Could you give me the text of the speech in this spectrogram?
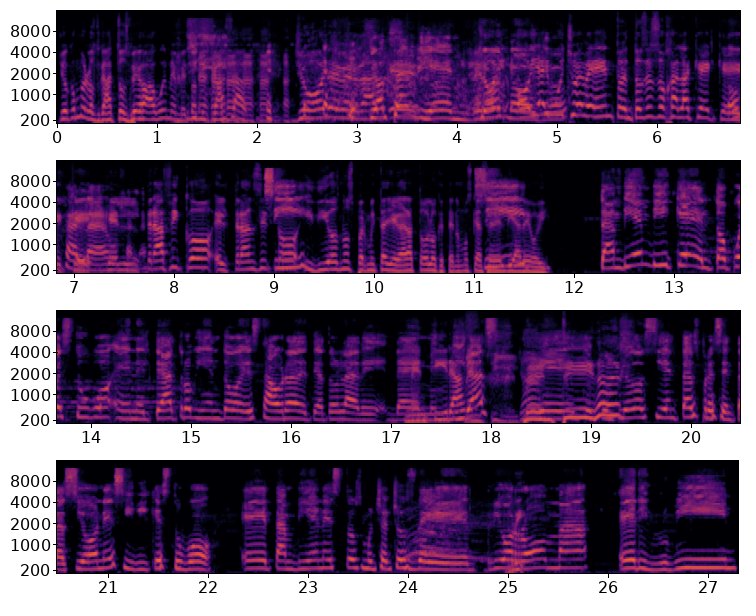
yo como los gatos veo agua y me meto a mi casa. Yo de verdad. Yo que- también, Pero yo hoy, no, hoy hay mucho evento, entonces ojalá que, que, que- Ojalá, que el ojalá. tráfico, el tránsito Sí. y Dios nos permita llegar a todo lo que tenemos que hacer el día de hoy. También vi que el topo estuvo en el teatro viendo esta obra de teatro, la de, de Mentiras. Mentiras, que- que, cumplió 200 presentaciones y vi que estuvo eh, también estos muchachos de Río Roma, Eric Rubín,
